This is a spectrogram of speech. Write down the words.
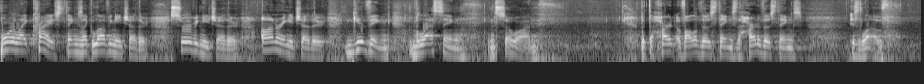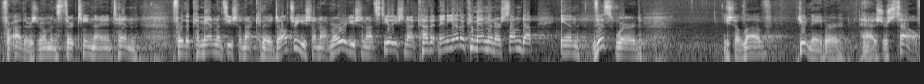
more like Christ. Things like loving each other, serving each other, honoring each other, giving, blessing, and so on. But the heart of all of those things, the heart of those things is love for others. Romans 13, 9 and 10. For the commandments, you shall not commit adultery, you shall not murder, you shall not steal, you shall not covet, and any other commandment are summed up in this word you shall love your neighbor as yourself.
